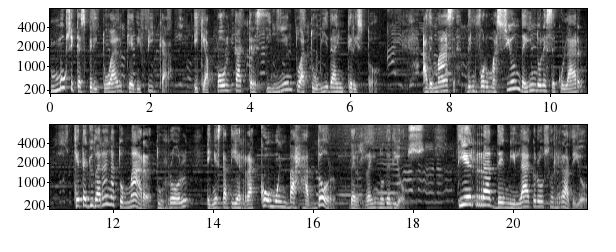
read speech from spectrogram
Música espiritual que edifica y que aporta crecimiento a tu vida en Cristo. Además de información de índole secular que te ayudarán a tomar tu rol en esta tierra como embajador del reino de Dios. Tierra de Milagros Radio,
